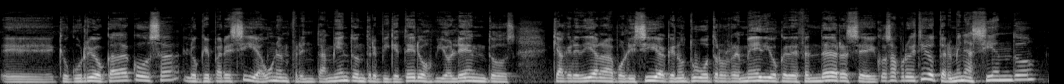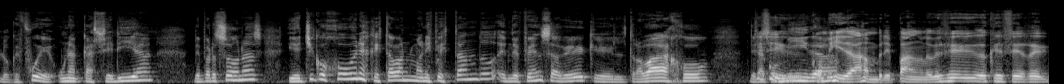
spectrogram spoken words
eh, que ocurrió cada cosa, lo que parecía un enfrentamiento entre piqueteros violentos que agredían a la policía, que no tuvo otro remedio que defenderse y cosas por el estilo, termina siendo lo que fue una cacería de personas y de chicos jóvenes que estaban manifestando en defensa de que el trabajo, de la sí, comida... comida, hambre, pan, lo que se, lo que se re-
